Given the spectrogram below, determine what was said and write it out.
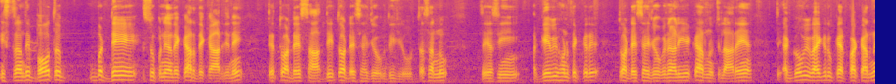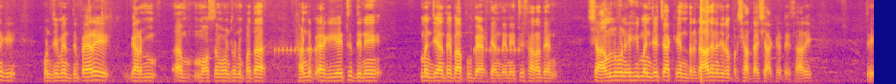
ਇਸ ਤਰ੍ਹਾਂ ਦੇ ਬਹੁਤ ਵੱਡੇ ਸੁਪਨਿਆਂ ਦੇ ਘਰ ਦੇ ਕਾਰਜ ਨੇ ਤੇ ਤੁਹਾਡੇ ਸਾਥ ਦੀ, ਤੁਹਾਡੇ ਸਹਿਯੋਗ ਦੀ ਜ਼ਰੂਰਤ ਆ ਸਾਨੂੰ ਤੇ ਅਸੀਂ ਅੱਗੇ ਵੀ ਹੁਣ ਤੱਕ ਤੁਹਾਡੇ ਸਹਿਯੋਗ ਨਾਲ ਹੀ ਇਹ ਘਰ ਨੂੰ ਚਲਾ ਰਹੇ ਹਾਂ ਤੇ ਅੱਗੋਂ ਵੀ ਵਾਹਿਗੁਰੂ ਕਿਰਪਾ ਕਰਨਗੇ। ਹੁਣ ਜਿਵੇਂ ਦੁਪਹਿਰੇ ਗਰਮ ਮੌਸਮ ਹੁਣ ਤੁਹਾਨੂੰ ਪਤਾ ਠੰਡ ਪੈ ਗਈ ਹੈ, ਇੱਥੇ ਦਿਨੇ ਮੰਜਿਆਂ ਤੇ ਬਾਪੂ ਬੈਠ ਜਾਂਦੇ ਨੇ, ਇੱਥੇ ਸਾਰਾ ਦਿਨ। ਸ਼ਾਮ ਨੂੰ ਹੁਣ ਇਹੀ ਮੰਜੇ ਚੱਕ ਕੇ ਅੰਦਰ ਡਾਹ ਦੇਣਾ ਜਦੋਂ ਪ੍ਰਸ਼ਾਦਾ ਛਕ ਹਟੇ ਸਾਰੇ। ਤੇ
